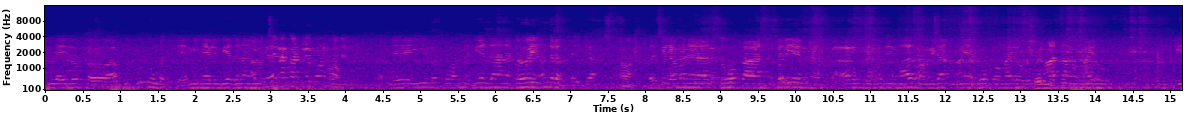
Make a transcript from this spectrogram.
એટલે એ લોકો આખું કુટુંબ જ છે એટલે બે જણા નીકળ્યા. હા. એટલે એ લોકો અમને બે જણાને ઢોળી અંદર જ લઈ ગયા. હા. પછી અમને ધોકા અને શરીર આ રીતે બધી મારવા માંડ્યા અહીંયા ધોકો માર્યો માથામાં માર્યું. એ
